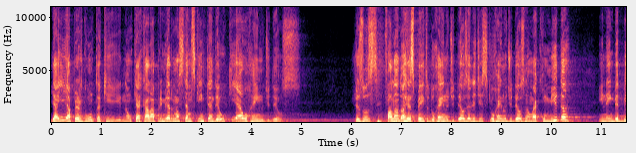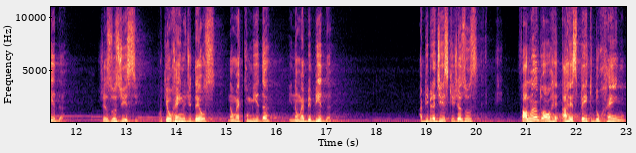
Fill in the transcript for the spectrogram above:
E aí a pergunta que não quer calar, primeiro nós temos que entender o que é o reino de Deus. Jesus, falando a respeito do reino de Deus, ele disse que o reino de Deus não é comida e nem bebida. Jesus disse, porque o reino de Deus não é comida e não é bebida. A Bíblia diz que Jesus, falando a respeito do reino,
